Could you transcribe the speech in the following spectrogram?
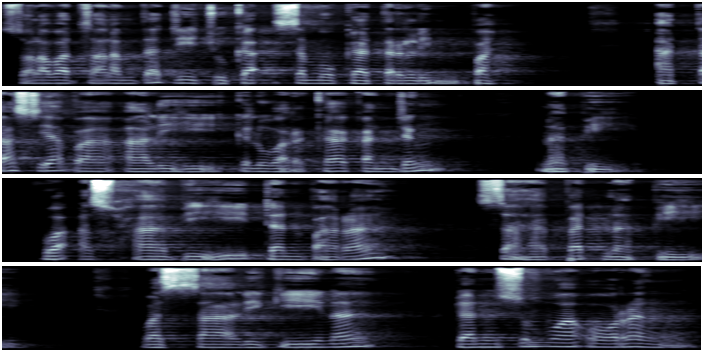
Salawat salam tadi juga semoga terlimpah atas siapa alihi keluarga kanjeng Nabi wa ashabihi dan para sahabat Nabi. Wassalikina dan semua orang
